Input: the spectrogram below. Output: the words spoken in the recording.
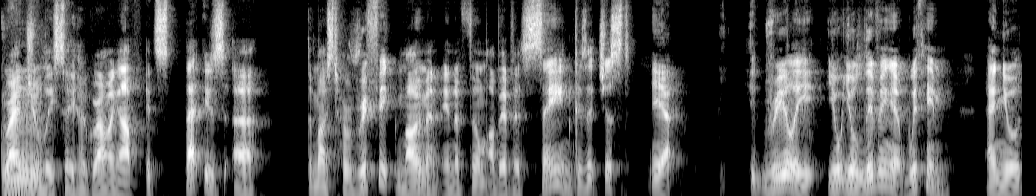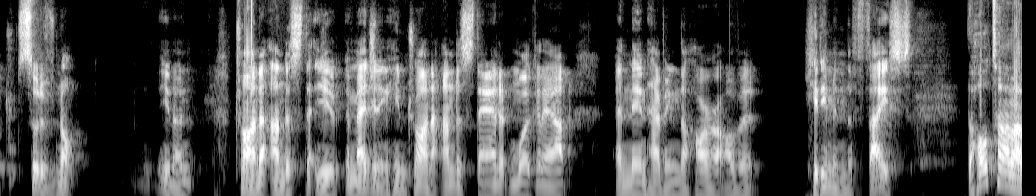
gradually see her growing up it's that is uh, the most horrific moment in a film i've ever seen because it just Yeah. it really you're, you're living it with him and you're sort of not you know trying to understand you imagining him trying to understand it and work it out and then having the horror of it hit him in the face The whole time I,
